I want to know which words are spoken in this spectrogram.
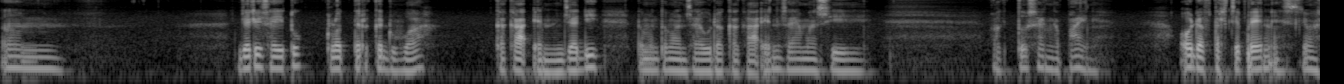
um, jadi saya itu kloter kedua KKN jadi teman-teman saya udah KKN saya masih waktu saya ngapain ya? Oh daftar CPNS cuman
